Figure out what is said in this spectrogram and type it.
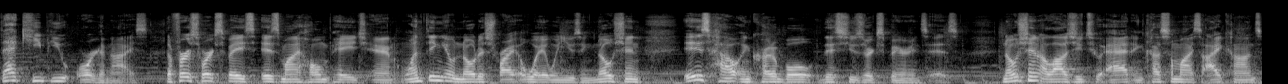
that keep you organized. The first workspace is my homepage and one thing you'll notice right away when using Notion is how incredible this user experience is. Notion allows you to add and customize icons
